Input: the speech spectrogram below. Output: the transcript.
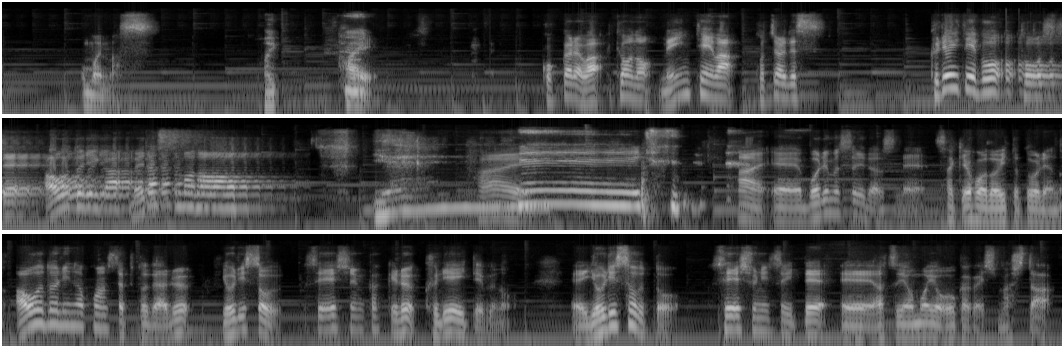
思います。はい。はい。はいここからは今日のメインテーマこちらです。クリエイティブを通して青鳥が目指すものイエーイはイい。イ はい、えーボリューム3ではですね、先ほど言った通り、あの青鳥のコンセプトである寄り添う、青春かけるクリエイティブの、え寄り添うと青春について、え熱い思いをお伺いしました。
